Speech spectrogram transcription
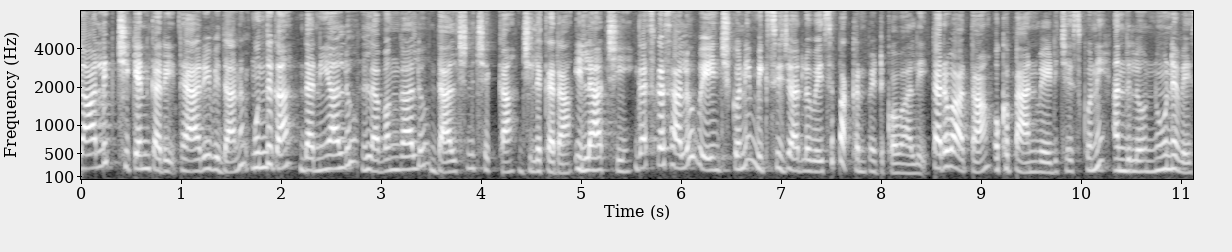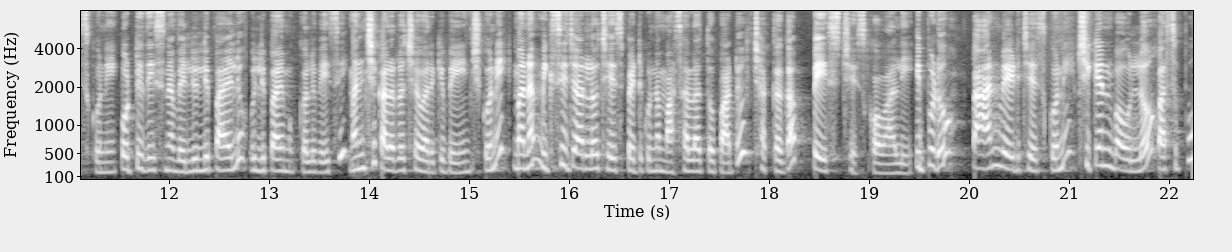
గార్లిక్ చికెన్ కర్రీ తయారీ విధానం ముందుగా ధనియాలు లవంగాలు దాల్చిన చెక్క జీలకర్ర ఇలాచి గసగసాలు వేయించుకొని మిక్సీ జార్లో వేసి పక్కన పెట్టుకోవాలి. తర్వాత ఒక పాన్ వేడి చేసుకొని అందులో నూనె వేసుకొని పొట్టు తీసిన వెల్లుల్లిపాయలు ఉల్లిపాయ ముక్కలు వేసి మంచి కలర్ వచ్చే వరకు వేయించుకొని మనం మిక్సీ జార్లో చేసి పెట్టుకున్న మసాలాతో పాటు చక్కగా పేస్ట్ చేసుకోవాలి. ఇప్పుడు పాన్ వేడి చేసుకొని చికెన్ బౌల్లో పసుపు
